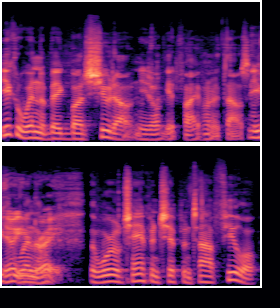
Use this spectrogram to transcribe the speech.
You could win the big bud shootout and you don't get five hundred thousand. You Yeah, could win the right. the world championship in top fuel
